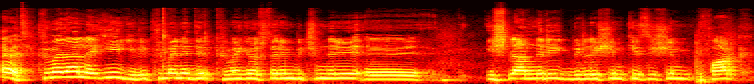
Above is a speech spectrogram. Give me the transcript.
Evet kümelerle ilgili küme nedir? Küme gösterim biçimleri, e, işlemleri, birleşim, kesişim, fark,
